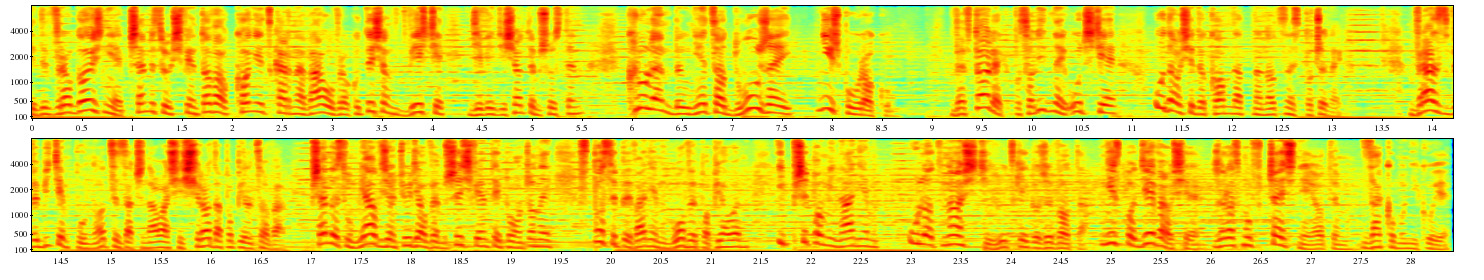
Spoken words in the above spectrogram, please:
Kiedy w Rogoźnie Przemysł świętował koniec karnawału w roku 1296, królem był nieco dłużej niż pół roku. We wtorek po solidnej uczcie udał się do komnat na nocny spoczynek. Wraz z wybiciem północy zaczynała się środa popielcowa. Przemysł miał wziąć udział we mszy świętej połączonej z posypywaniem głowy popiołem i przypominaniem ulotności ludzkiego żywota. Nie spodziewał się, że los mu wcześniej o tym zakomunikuje.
